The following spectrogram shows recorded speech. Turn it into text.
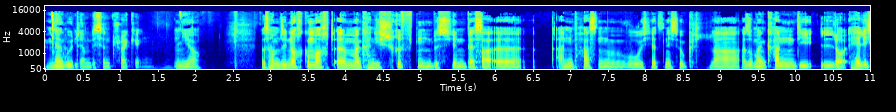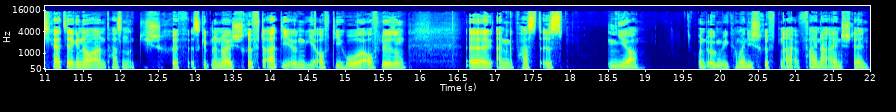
Na gut. Wieder ein bisschen Tracking. Ja. Was haben sie noch gemacht? Äh, man kann die Schriften ein bisschen besser äh, anpassen, wo ich jetzt nicht so klar, also man kann die Helligkeit sehr genau anpassen und die Schrift, es gibt eine neue Schriftart, die irgendwie auf die hohe Auflösung äh, angepasst ist. Ja. Und irgendwie kann man die Schriften feiner einstellen.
